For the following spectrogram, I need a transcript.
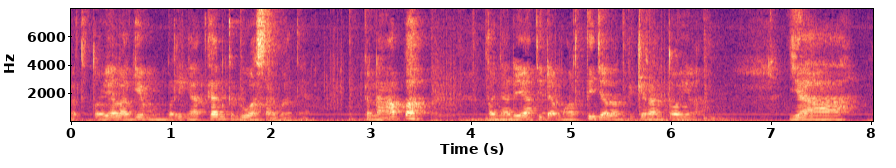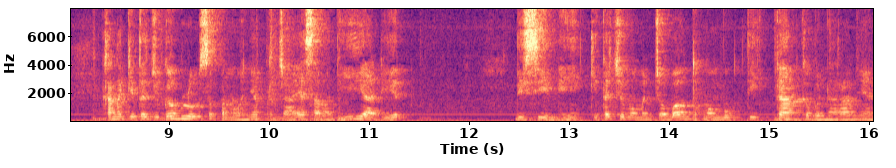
kata Toya lagi memperingatkan kedua sahabatnya. Kenapa? Tanya Dean tidak mengerti jalan pikiran Toya. Ya, karena kita juga belum sepenuhnya percaya sama dia, Dit. Di sini kita cuma mencoba untuk membuktikan kebenarannya.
